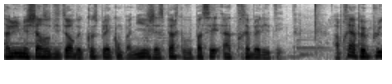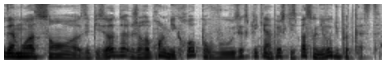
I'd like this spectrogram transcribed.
Salut mes chers auditeurs de Cosplay compagnie, j'espère que vous passez un très bel été. Après un peu plus d'un mois sans épisode, je reprends le micro pour vous expliquer un peu ce qui se passe au niveau du podcast.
